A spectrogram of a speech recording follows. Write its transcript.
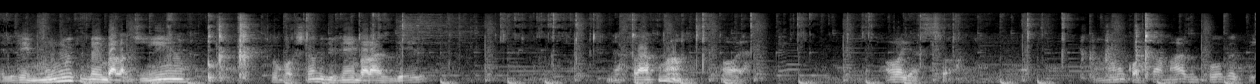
Ele vem muito bem embaladinho, Estou gostando de ver a embalagem dele. Não é fraco não. Olha. Olha só. Então, vamos cortar mais um pouco aqui.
